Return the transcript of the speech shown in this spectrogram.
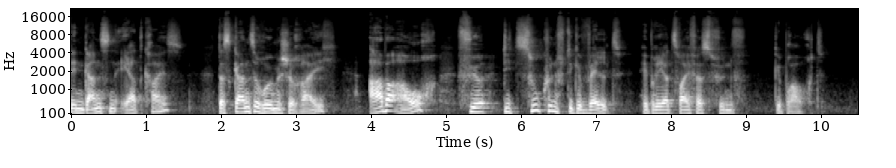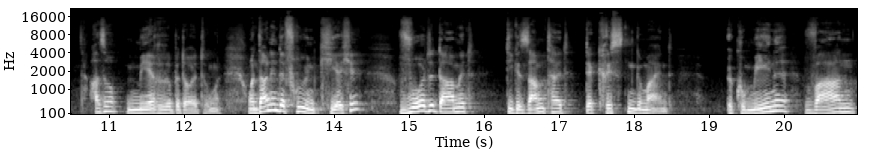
den ganzen Erdkreis, das ganze römische Reich, aber auch für die zukünftige Welt, Hebräer 2, Vers 5, gebraucht. Also mehrere Bedeutungen. Und dann in der frühen Kirche wurde damit die Gesamtheit der Christen gemeint. Ökumene waren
